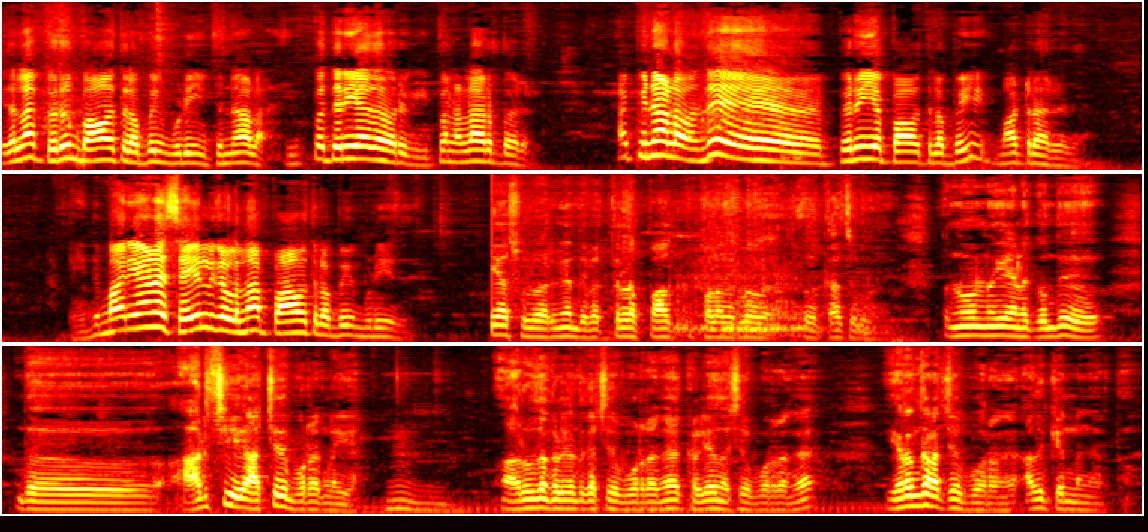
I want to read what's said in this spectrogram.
இதெல்லாம் பெரும் பாவத்தில் போய் முடியும் பின்னால். இப்போ தெரியாத அவருக்கு. இப்போ நல்லா இருப்பார். பின்னால் வந்து பெரிய பாவத்தில் போய் மாற்றுறாரு இது இது மாதிரியான செயல்கள் தான் பாவத்தில் போய் முடியுது. ஐயா சொல்லுவாருங்க இந்த வெத்தலை பாக்கு பழத்துக்குள்ள காசு சொல்லுவாங்க இன்னொன்று எனக்கு வந்து இந்த அரிசி அச்சதை போடுறாங்களே ஐயா. அறுபதாம் கல்யாணத்துக்கு அச்சதை போடுறாங்க கல்யாணம் அச்சதை போடுறாங்க இறந்த அச்சதை போடுறாங்க. அதுக்கு என்னங்க அர்த்தம்?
